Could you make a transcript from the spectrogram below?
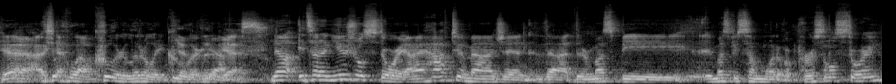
Yeah, yeah, well, cooler, literally cooler. the- Yeah, yes. Now it's an unusual story. I have to imagine that there must be it must be somewhat of a personal story.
